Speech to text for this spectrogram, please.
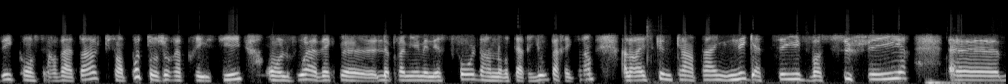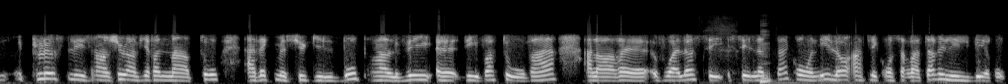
des conservateurs qui sont pas toujours appréciés? On le voit avec euh, le premier ministre Ford en Ontario, par exemple. Alors, est-ce qu'une campagne négative va suffire, euh, plus les enjeux environnementaux avec M. Guilbeault pour enlever euh, des votes au vert? Alors, voilà, c'est là-dedans qu'on est là entre les conservateurs et les libéraux.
